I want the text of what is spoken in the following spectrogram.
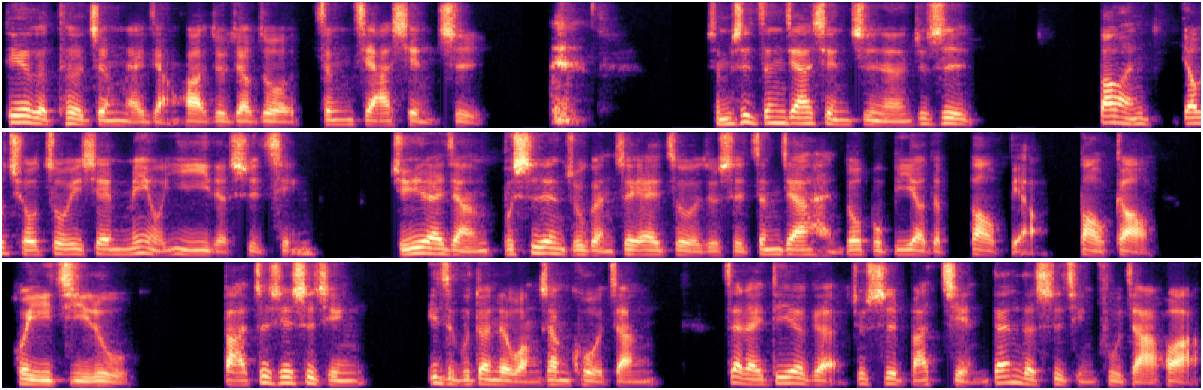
第二个特征来讲话，就叫做增加限制。什么是增加限制呢？就是包含要求做一些没有意义的事情。举例来讲，不适任主管最爱做的就是增加很多不必要的报表、报告、会议记录，把这些事情。一直不断的往上扩张，再来第二个就是把简单的事情复杂化。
